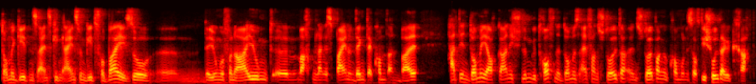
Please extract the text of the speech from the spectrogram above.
Domme geht ins Eins gegen Eins und geht vorbei. So, ähm, der Junge von der A-Jugend äh, macht ein langes Bein und denkt, er kommt an den Ball. Hat den Domme ja auch gar nicht schlimm getroffen. Der Domme ist einfach ins, Stolter, ins Stolpern gekommen und ist auf die Schulter gekracht.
